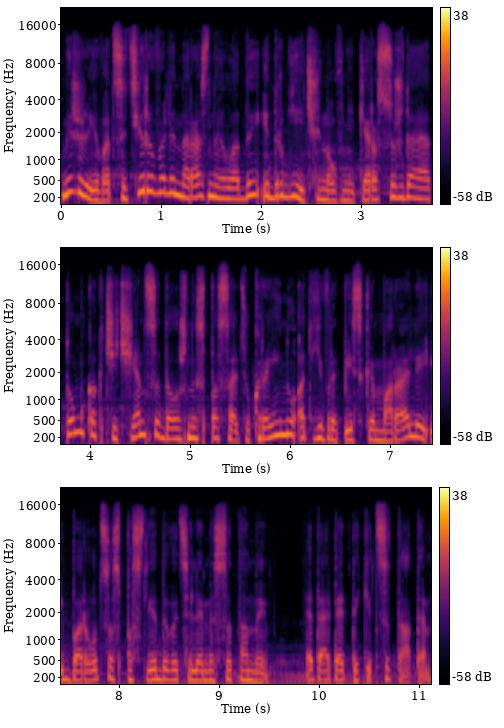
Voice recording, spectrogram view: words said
Межиева цитировали на разные лады и другие чиновники, рассуждая о том, как чеченцы должны спасать Украину от европейской морали и бороться с последователями сатаны. Это опять-таки цитаты.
